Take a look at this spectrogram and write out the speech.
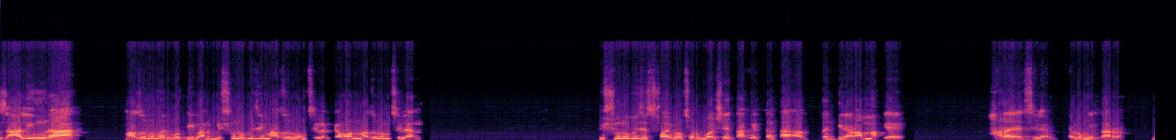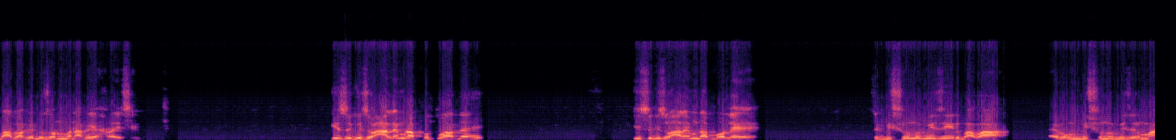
জালিমরা মাজলুমের প্রতি মানে বিশ্বনবী যে মাজলুম ছিলেন, কেমন মাজলুম ছিলেন? বিশ্বনবী যে ছয় বছর বয়সে তাকে তা- তিনার আম্মাকে হারাইছিলেন এবং তার বাবাকে তো জন্মের আগে হারাইছিলেন কিছু কিছু আলেমরা ফতুয়া দেয়। কিছু কিছু আলেমরা বলে যে বিষ্ণুনবীজির বাবা এবং বিষ্ণুনবীজির মা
